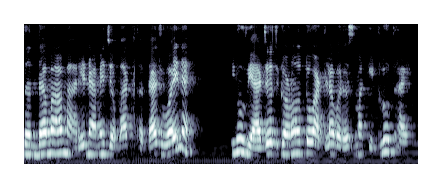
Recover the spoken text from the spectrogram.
ધંધામાં મારે નામે જમા થતા જ હોય ને, એનું વ્યાજ જ ગણો તો આટલા વર્ષમાં કેટલું થાય?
